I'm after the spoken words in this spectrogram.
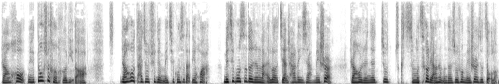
然后那都是很合理的啊，然后他就去给煤气公司打电话，煤气公司的人来了，检查了一下，没事儿。然后人家就什么测量什么的，就说没事儿就走了，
